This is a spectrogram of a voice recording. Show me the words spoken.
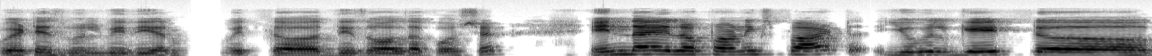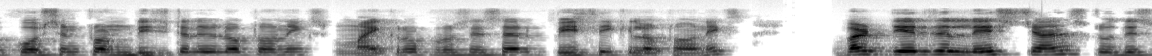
Weightage will be there with uh, this all the question. In the electronics part you will get uh, question from digital electronics microprocessor basic electronics but there is a less chance to this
